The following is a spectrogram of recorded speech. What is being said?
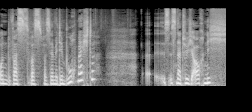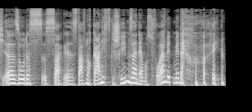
und was, was, was er mit dem Buch möchte es ist natürlich auch nicht äh, so, dass es sagt, es darf noch gar nichts geschrieben sein. Der muss vorher mit mir darüber reden,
